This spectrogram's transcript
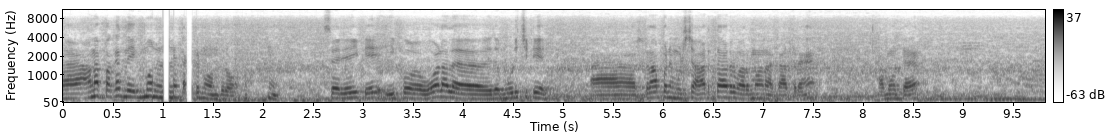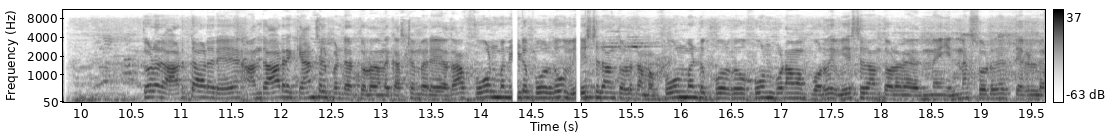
ஆனால் பக்கத்தில் எக்மோர் நின்று டக்குன்னு வந்துடும் சரி ரைட்டு இப்போது ஓலாவில் இதை முடிச்சுட்டு ட்ராப் பண்ணி முடிச்சு அடுத்த ஆர்டர் வருமா நான் காட்டுறேன். அமௌண்ட்டை தொடர் அடுத்த ஆர்டரு அந்த ஆர்டரை கேன்சல் பண்ணுறாரு தொடர் அந்த கஸ்டமர் அதான் ஃபோன் பண்ணிட்டு போகிறதும் வேஸ்ட்டு தான் தொடர் நம்ம ஃபோன் பண்ணிட்டு போகிறதும் ஃபோன் போடாமல் போகிறது வேஸ்ட்டு தான் தொடர் என்ன என்ன சொல்கிறதுன்னு தெரில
